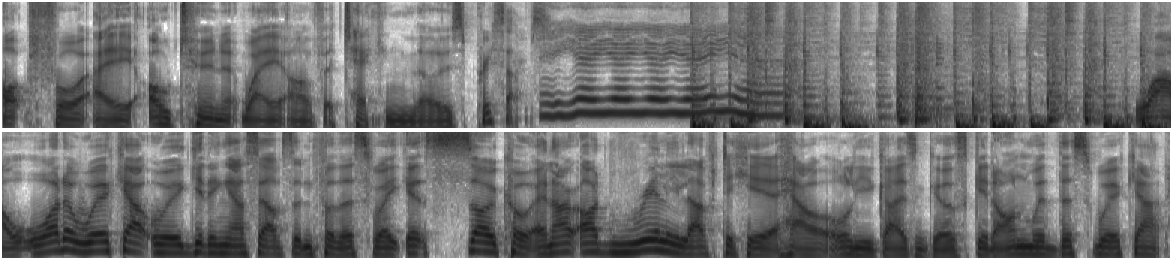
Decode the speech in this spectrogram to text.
Opt for a alternate way of attacking those press ups. Yeah, yeah, yeah, yeah, yeah. Wow, what a workout we're getting ourselves in for this week. It's so cool. And I, would really love to hear how all you guys and girls get on with this workout.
